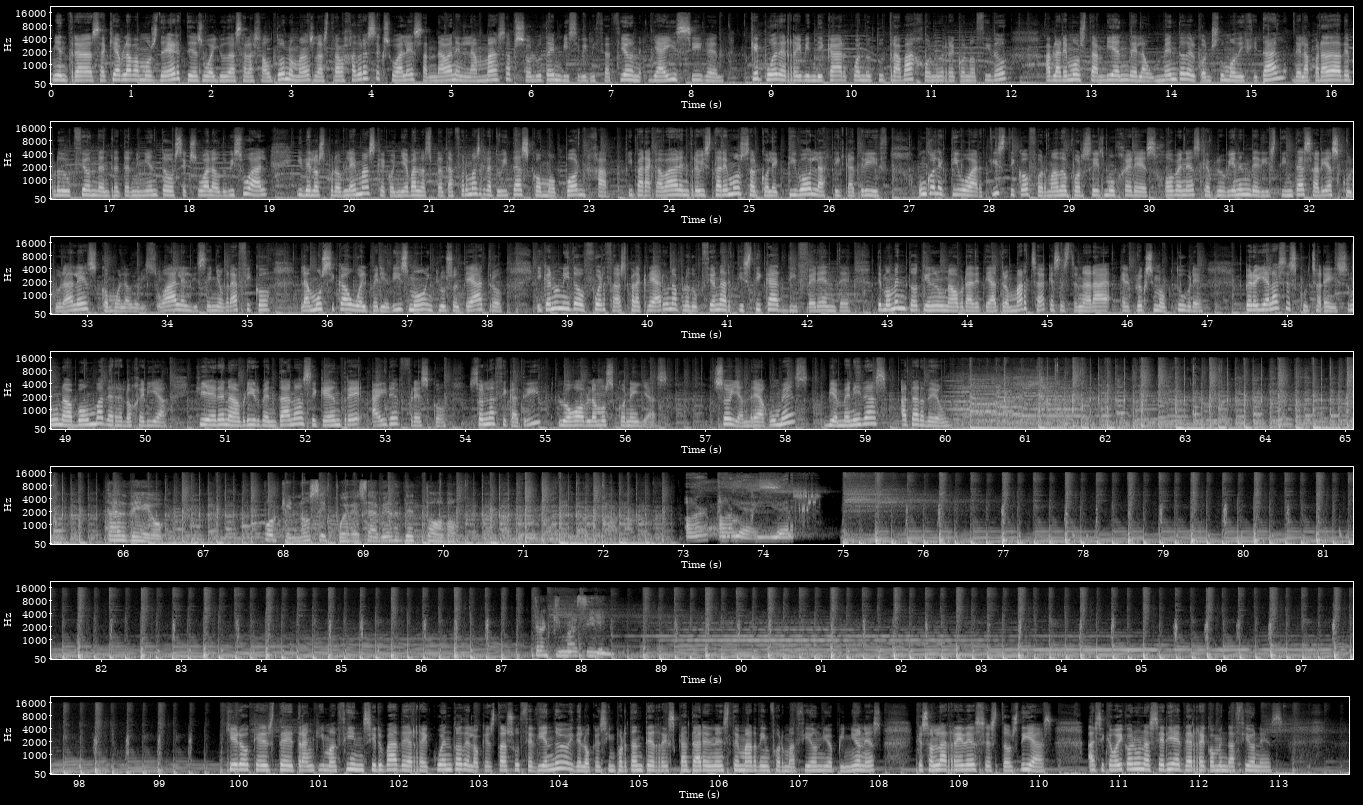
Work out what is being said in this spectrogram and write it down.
Mientras aquí hablábamos de ERTES o ayudas a las autónomas, las trabajadoras sexuales andaban en la más absoluta invisibilización y ahí siguen. ¿Qué puedes reivindicar cuando tu trabajo no es reconocido? Hablaremos también del aumento del consumo digital, de la parada de producción de entretenimiento sexual audiovisual y de los problemas que conllevan las plataformas gratuitas como Pornhub. Y para acabar, entrevistaremos al colectivo La Cicatriz, un colectivo artístico formado por seis mujeres jóvenes que provienen de distintas áreas culturales como el audiovisual, el diseño gráfico, la música o el periodismo, incluso el teatro y que han unido fuerzas para crear una producción artística diferente. De momento tienen una obra de teatro en marcha que se estrenará el próximo octubre, pero ya las escucharéis, son una bomba de relojería. Quieren abrir ventanas y que entre aire fresco. Son la cicatriz, luego hablamos con ellas. Soy Andrea Gómez, bienvenidas a Tardeo. Tardeo porque no se puede saber de todo. RPS. Tranquimacien. Quiero que este tranquimacín sirva de recuento de lo que está sucediendo y de lo que es importante rescatar en este mar de información y opiniones que son las redes estos días. Así que voy con una serie de recomendaciones.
